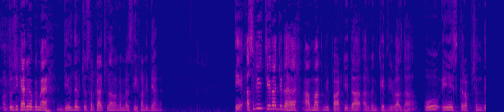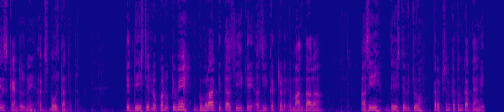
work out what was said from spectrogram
ਔਰ ਤੁਸੀਂ ਕਹਿ ਰਹੇ ਹੋ ਕਿ ਮੈਂ ਜੇਲ੍ਹ ਦੇ ਵਿੱਚੋਂ ਸਰਕਾਰ ਚਲਾਵਾਂਗਾ, ਮੈਂ ਅਸਤੀਫਾ ਨਹੀਂ ਦਿਆਂਗਾ। ਇਹ ਅਸਲੀ ਚਿਹਰਾ ਜਿਹੜਾ ਹੈ, ਆਮ ਆਦਮੀ ਪਾਰਟੀ ਦਾ, ਅਰਵਿੰਦ ਕੇਜਰੀਵਾਲ ਦਾ, ਉਹ ਇਸ ਕਰਪਸ਼ਨ ਦੇ ਸਕੈਂਡਲ ਨੇ ਐਕਸਪੋਜ਼ ਕਰ ਦਿੱਤਾ। ਕਿ ਦੇਸ਼ ਦੇ ਲੋਕਾਂ ਨੂੰ ਕਿਵੇਂ ਗੁੰਮਰਾਹ ਕੀਤਾ ਸੀ ਕਿ ਅਸੀਂ ਕੱਟੜ ਇਮਾਨਦਾਰ ਹਾਂ, ਅਸੀਂ ਦੇਸ਼ ਦੇ ਵਿੱਚੋਂ ਕਰਪਸ਼ਨ ਖਤਮ ਕਰ ਦਿਆਂਗੇ।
